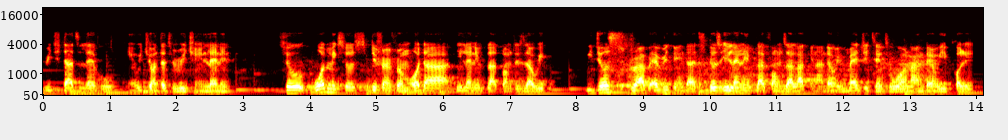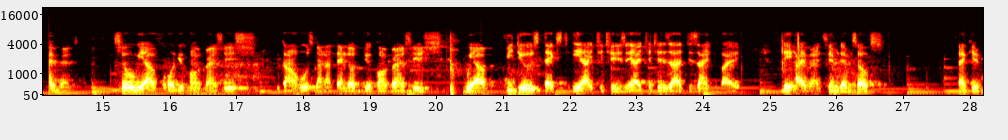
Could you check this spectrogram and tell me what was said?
reach that level in which you wanted to reach in learning. So, what makes us different from other e-learning platforms is that we we just grab everything that those e-learning platforms are lacking, and then we merge it into one, and then we call it Hivend. So we have audio conferences. You can host and attend audio conferences. We have videos, text, AI teachers. AI teachers are designed by the Hivend team themselves. Thank you.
